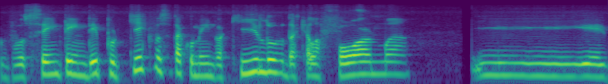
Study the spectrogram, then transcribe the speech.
você entender por que, que você está comendo aquilo daquela forma e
